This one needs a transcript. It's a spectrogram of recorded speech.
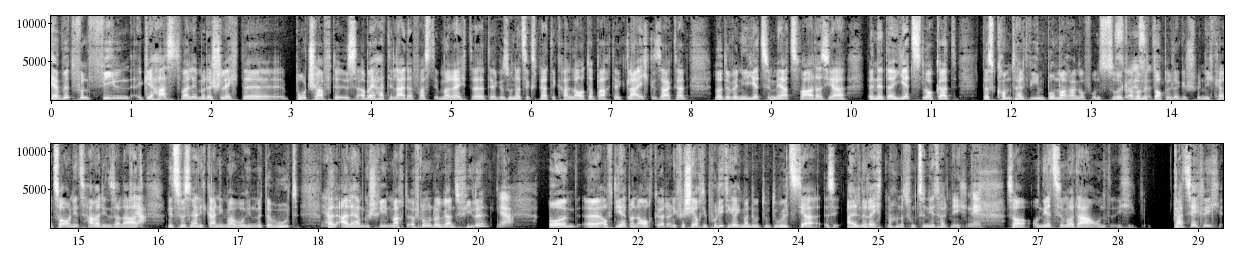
Er wird von vielen gehasst, weil er immer der schlechte Botschafter ist, aber er hatte leider fast immer recht. Äh, der Gesundheitsexperte Karl Lauterbach, der gleich gesagt hat, Leute, wenn ihr jetzt im März war das ja, wenn ihr da jetzt lockert, das kommt halt wie ein Bumerang auf uns zurück, so aber mit es. doppelter Geschwindigkeit. So, und jetzt haben wir den Salat. Ja. Und jetzt wissen wir eigentlich gar nicht mal, wohin mit der Wut, ja. weil alle haben geschrien, macht Öffnung oder ganz viele. Ja. Und äh, auf die hat man auch gehört. Und ich verstehe auch die Politiker. Ich meine, du, du, du willst ja allen recht machen, das funktioniert halt nicht. Nee. So, und jetzt sind wir da und ich tatsächlich,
